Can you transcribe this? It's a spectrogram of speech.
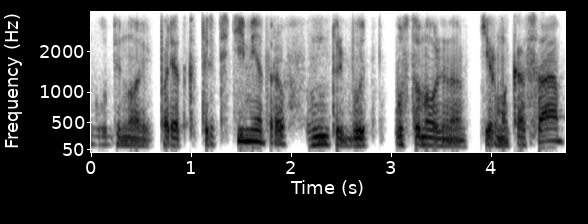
глубиной порядка 30 метров. Внутрь будет установлена термокоса,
